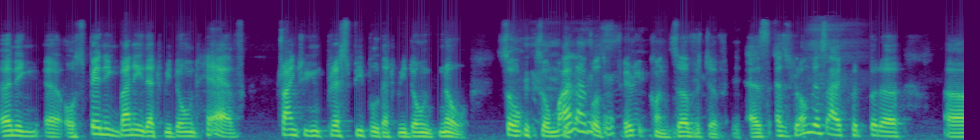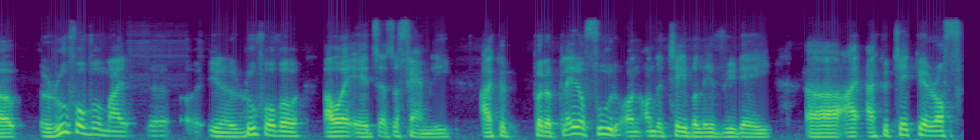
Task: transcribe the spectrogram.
earning uh, or spending money that we don't have, trying to impress people that we don't know. So, so my life was very conservative. As as long as I could put a, a roof over my, uh, you know, roof over our heads as a family, I could put a plate of food on on the table every day. Uh, I I could take care of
